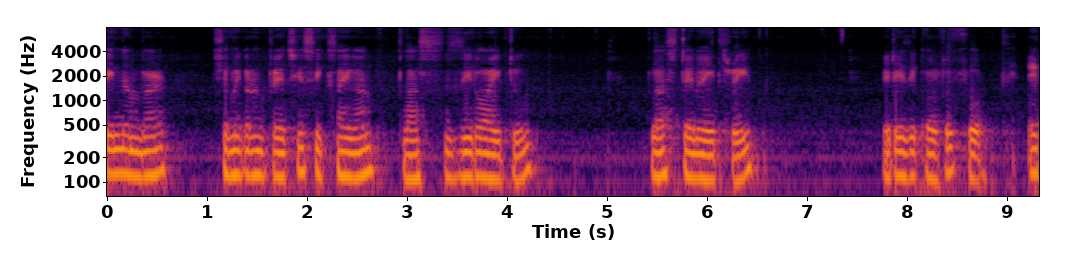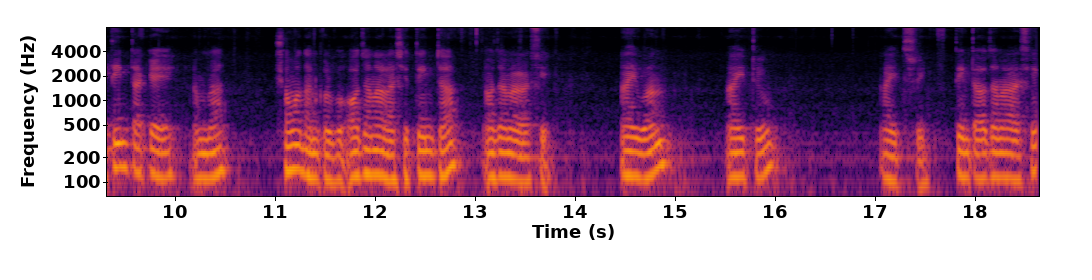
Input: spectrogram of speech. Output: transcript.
তিন নাম্বার সমীকরণ পেয়েছি six I one plus zero I two plus ten I three এটা ইজ ইকুয়াল টু ফোর এই তিনটাকে আমরা সমাধান করব। অজানা রাশি তিনটা অজানা রাশি I one I two I three. তিনটা অজানা রাশি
